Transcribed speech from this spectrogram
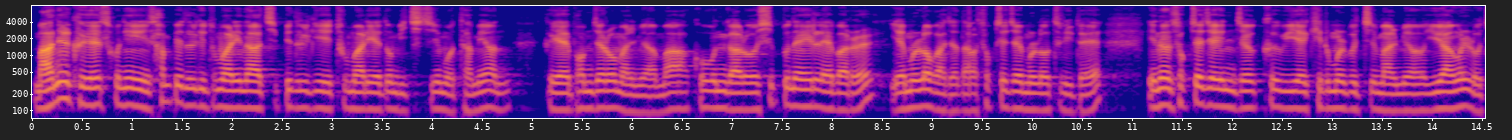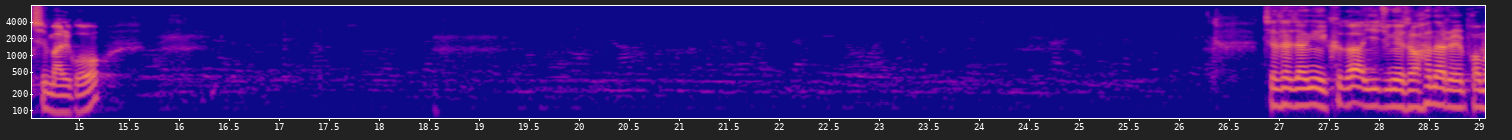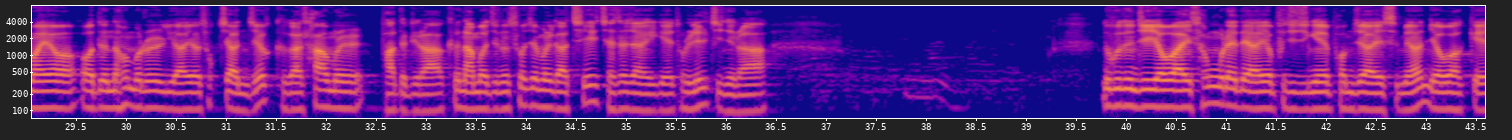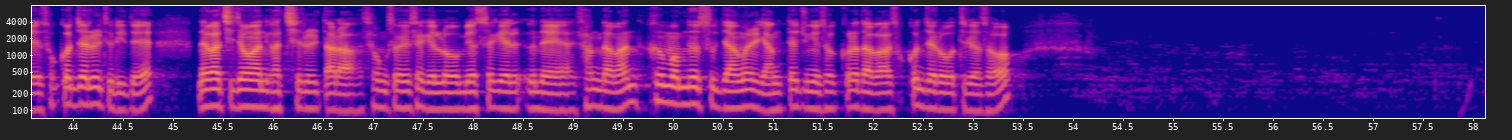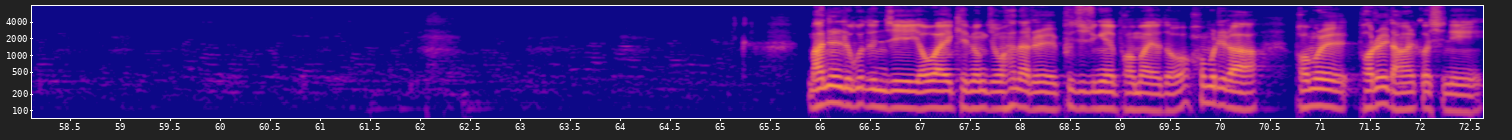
만일 그의 손이 산비둘기 두 마리나 집비둘기 두 마리에도 미치지 못하면 그의 범죄로 말미암아 고운 가루 10분의 1 에바를 예물로 가져다 속죄제물로 드리되 이는 속죄제인즉 그 위에 기름을 붓지 말며 유향을 놓지 말고 제사장이 그가 이 중에서 하나를 범하여 얻은 허물을 위하여 속죄한즉 그가 사함을 받으리라. 그 나머지는 소재물 같이 제사장에게 돌릴지니라. 누구든지 여호와의 성물에 대하여 부지중에 범죄하였으면 여호와께 속건제를 드리되 내가 지정한 가치를 따라 성소의 세겔로 몇 세겔 은에 상당한 흠 없는 수장을 양떼 중에서 끌어다가 속건제로 드려서 만일 누구든지 여호와의 계명 중 하나를 부지 중에 범하여도 허물이라 범을 벌을 당할 것이니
